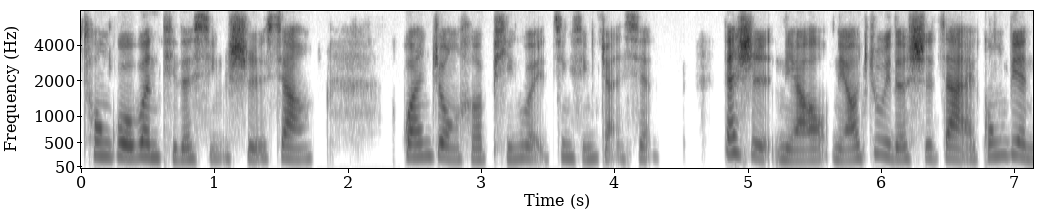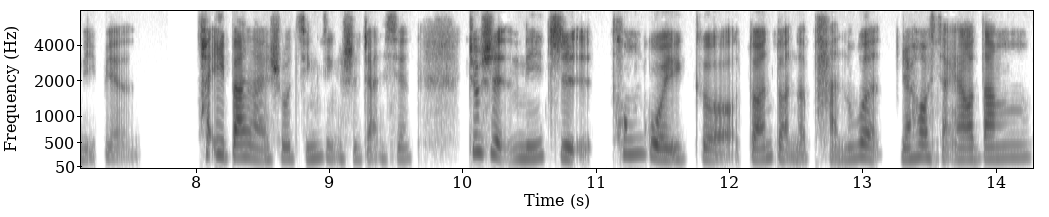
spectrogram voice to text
通过问题的形式向观众和评委进行展现。但是你要你要注意的是，在公辩里面，它一般来说仅仅是展现，就是你只通过一个短短的盘问，然后想要当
